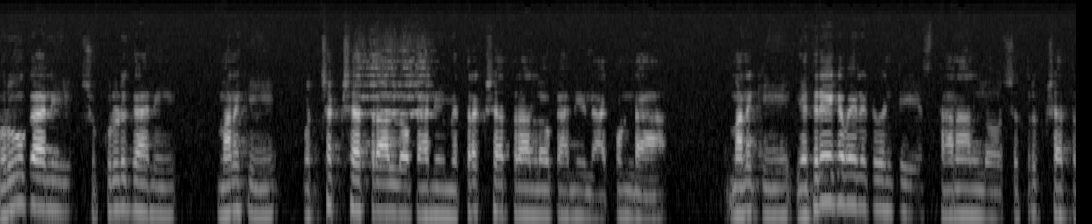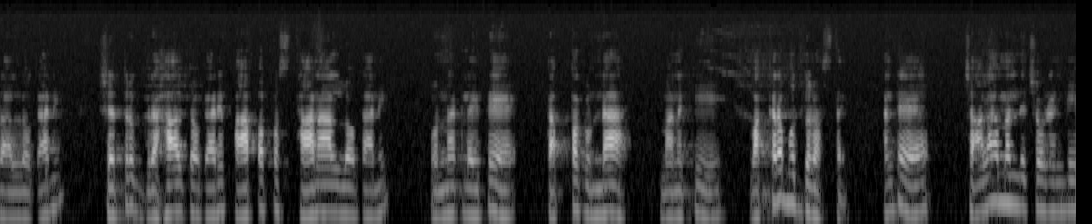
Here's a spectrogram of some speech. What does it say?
గురువు కానీ శుక్రుడు కానీ మనకి ఉచ్చక్షేత్రాల్లో కానీ మిత్రక్షేత్రాల్లో కానీ లేకుండా మనకి వ్యతిరేకమైనటువంటి స్థానాల్లో శత్రుక్షేత్రాల్లో కానీ శత్రు గ్రహాలతో కానీ పాపపు స్థానాల్లో కానీ ఉన్నట్లయితే తప్పకుండా మనకి వక్రబుద్ధులు వస్తాయి. అంటే చాలామంది చూడండి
